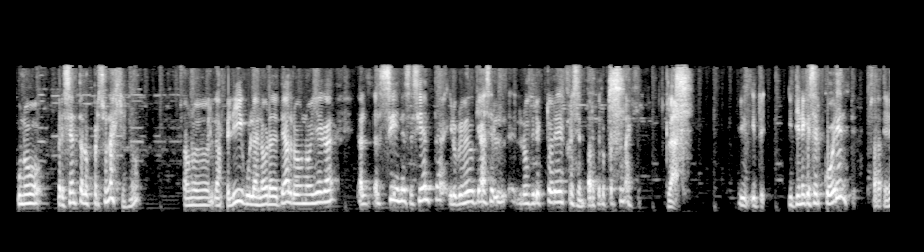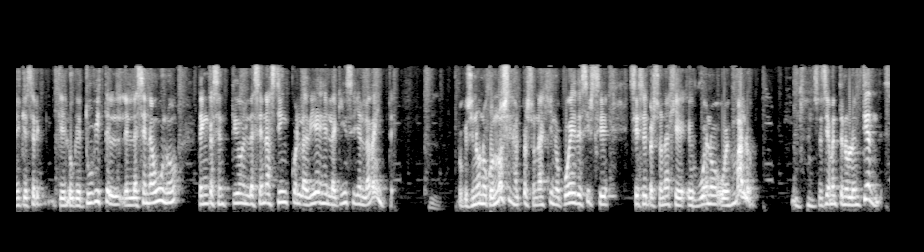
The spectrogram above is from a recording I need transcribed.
uno presenta los personajes, ¿no? O sea, uno- las películas, las obras de teatro, uno llega al, al cine, se sienta y lo primero que hacen los directores es presentarte los personajes. Claro. Y, y te- y tiene que ser coherente. O sea, tiene que ser que lo que tú viste en en la escena 1 tenga sentido en la escena 5, en la 10, en la 15 y en la 20. Mm. Porque si no, no conoces al personaje y no puedes decir si, si ese personaje es bueno o es malo. Sencillamente no lo entiendes.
